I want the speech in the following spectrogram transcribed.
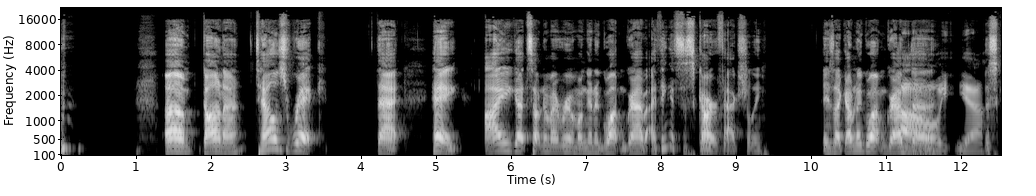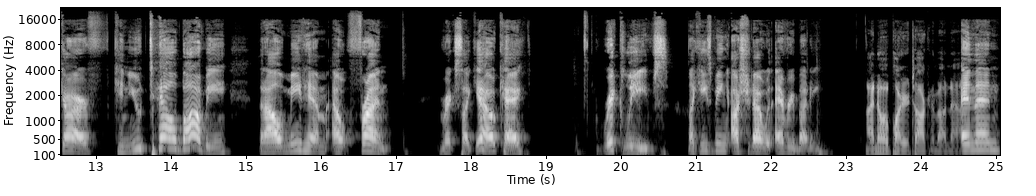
um, Donna tells Rick that, hey, I got something in my room. I'm gonna go out and grab it. I think it's the scarf, actually. He's like, I'm gonna go out and grab Oh, the yeah. the scarf. Can you tell Bobby that I'll meet him out front? Rick's like, yeah, okay. Rick leaves. Like he's being ushered out with everybody. I know what part you're talking about now. And then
